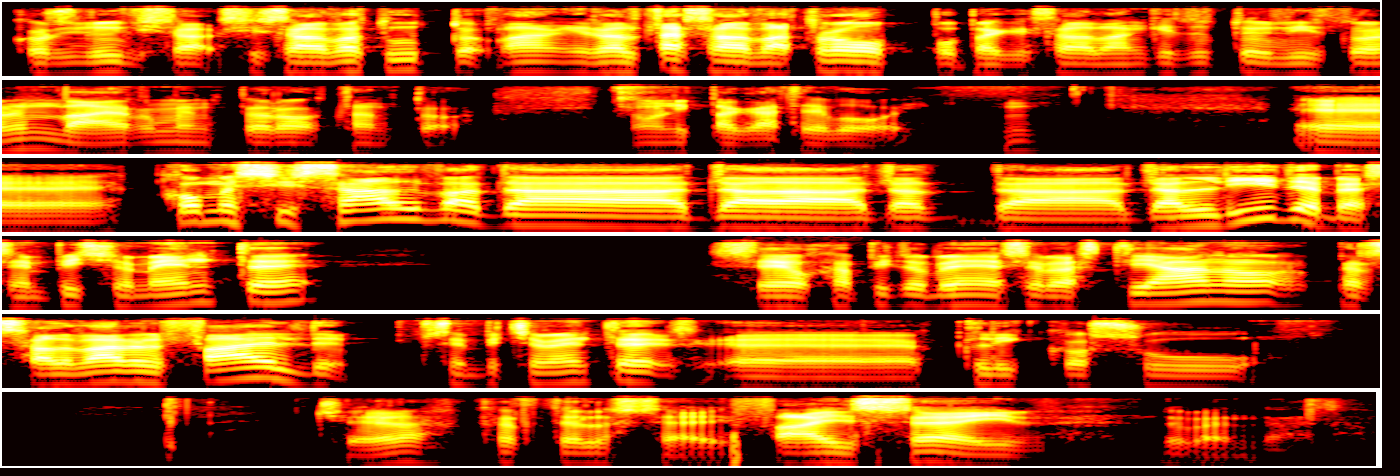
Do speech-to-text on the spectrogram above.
così lui si salva tutto, ma in realtà salva troppo perché salva anche tutto il virtual environment, però tanto non li pagate voi. Eh, come si salva da, da, da, dal lead? Beh, semplicemente se ho capito bene Sebastiano, per salvare il file semplicemente eh, clicco su, c'era cartella save, file save, dove è andato?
